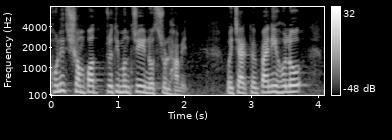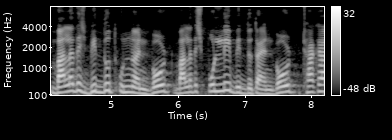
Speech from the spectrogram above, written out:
খনিজ সম্পদ প্রতিমন্ত্রী নসরুল হামিদ। ওই চার কোম্পানি হলো বাংলাদেশ বিদ্যুৎ উন্নয়ন বোর্ড, বাংলাদেশ পল্লী বিদ্যুতায়ন board, Dhaka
